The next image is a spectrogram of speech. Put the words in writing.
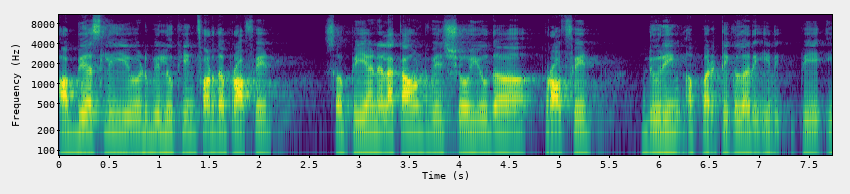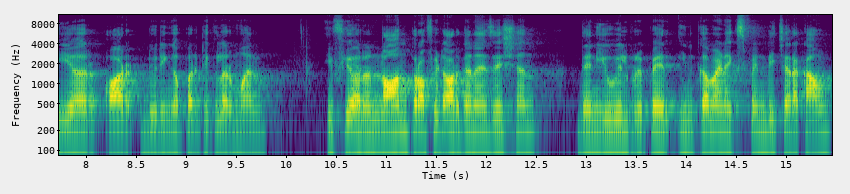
obviously you would be looking for the profit. So P&L account will show you the profit during a particular year or during a particular month. If you are a non-profit organization then you will prepare income and expenditure account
